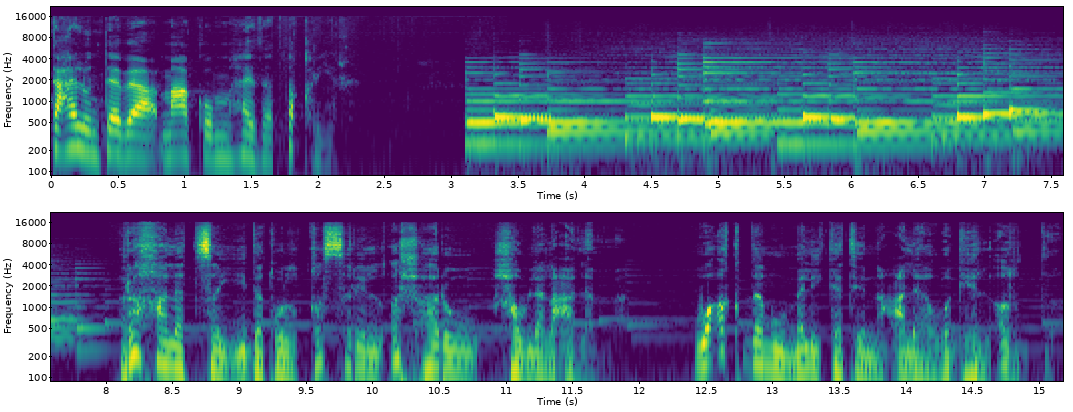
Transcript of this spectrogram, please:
تعالوا نتابع معكم هذا التقرير. رحلت سيدة القصر الأشهر حول العالم وأقدم ملكة على وجه الأرض.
